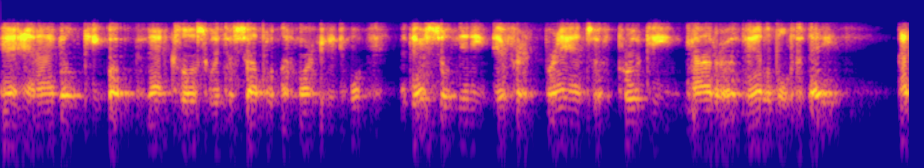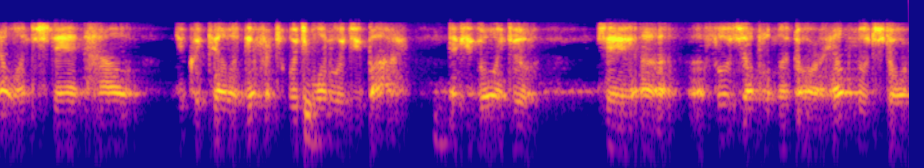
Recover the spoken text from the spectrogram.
and, and I don't keep up that close with the supplement market anymore. But there's so many different brands of protein powder available today. I don't understand how you could tell the difference. Which one would you buy? If you go into, say, a, a food supplement or a health food store,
